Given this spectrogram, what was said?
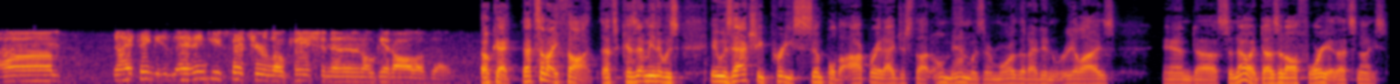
Um, I think I think you set your location and it'll get all of those. Okay, that's what I thought. That's because I mean it was it was actually pretty simple to operate. I just thought, oh man, was there more that I didn't realize? And uh, so no, it does it all for you. That's nice.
